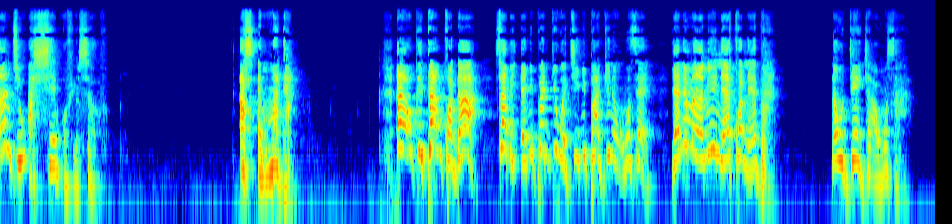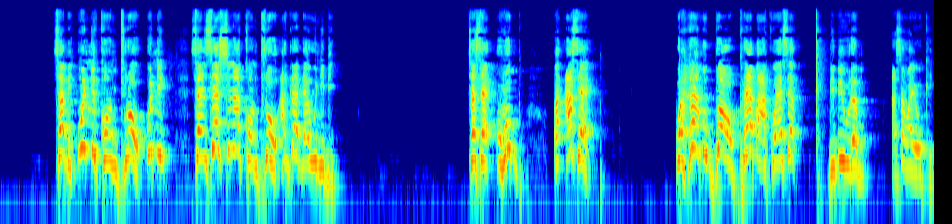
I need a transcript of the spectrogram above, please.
Aren't you ashamed of yourself? As a mother. Ayo kita nkwada. Sabi, enipa diwe chi, enipa jine wonse. Yane mami ne kwa neba. Na ujeja wonsa. Sabi, uni control, uni sensational control. Agra da uni bi. Chese, uhub, ase, wahamu bao preba kwa ese, bibi urem. Asa wayo okay.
